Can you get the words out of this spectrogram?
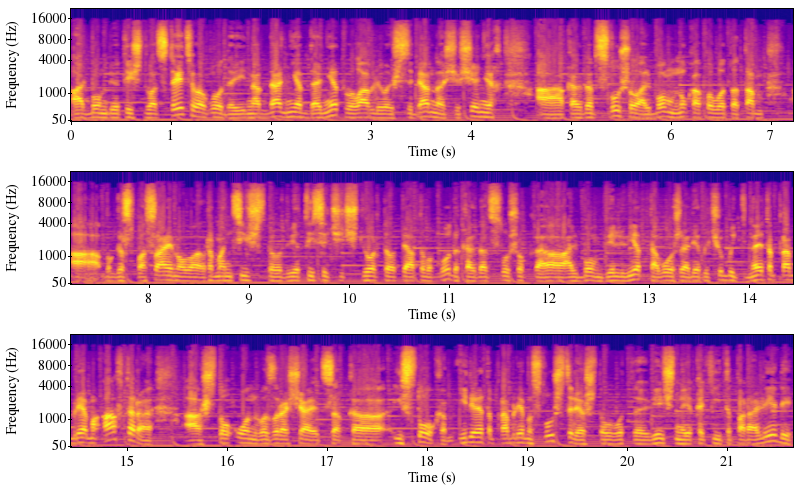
альбом 2023 года, иногда нет да нет, вылавливаешь себя на ощущениях, а, когда ты слушал альбом, ну, какого-то там а, богоспасаемого романтического 2004-2005 года, когда ты слушал альбом «Вельвет» того же Олега Чубыкина. Это проблема автора, а что он возвращается к истокам, или это проблема слушателя, что вот вечные какие-то параллели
